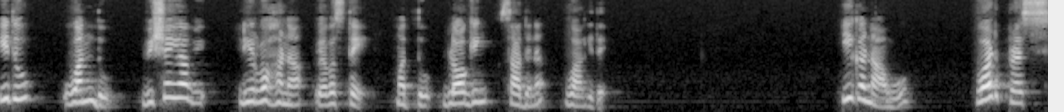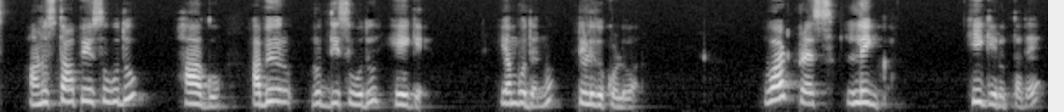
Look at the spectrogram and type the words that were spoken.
ಇದು ಒಂದು ವಿಷಯ ನಿರ್ವಹಣಾ ವ್ಯವಸ್ಥೆ. ಮತ್ತು ಬ್ಲಾಗಿಂಗ್ ಸಾಧನವಾಗಿದೆ. ಈಗ ನಾವು ವರ್ಡ್ ಪ್ರೆಸ್ ಅನುಸ್ಥಾಪಿಸುವುದು ಹಾಗೂ ಅಭಿವೃದ್ಧಿಸುವುದು ಹೇಗೆ ಎಂಬುದನ್ನು ತಿಳಿದುಕೊಳ್ಳುವ. ವರ್ಡ್ ಪ್ರೆಸ್ ಲಿಂಕ್ ಹೀಗಿರುತ್ತದೆ.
